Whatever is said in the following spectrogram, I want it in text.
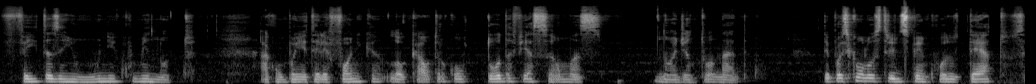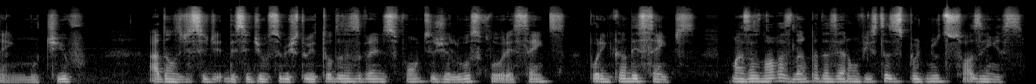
feitas em um único minuto. A companhia telefônica local trocou toda a fiação, mas não adiantou nada. Depois que um lustre despencou do teto, sem motivo, Adams decidi decidiu substituir todas as grandes fontes de luz fluorescentes por incandescentes, mas as novas lâmpadas eram vistas explodindo sozinhas.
